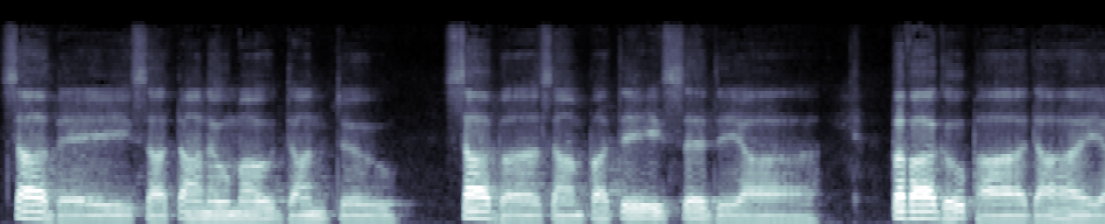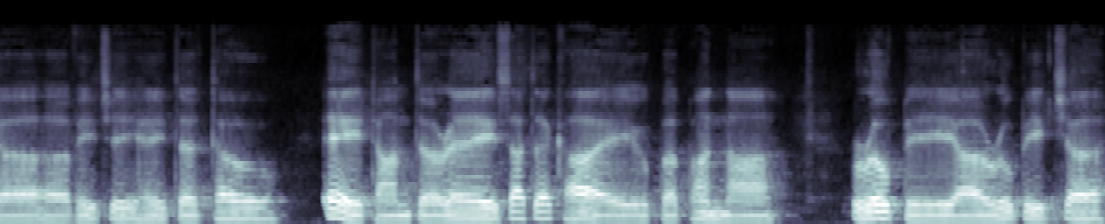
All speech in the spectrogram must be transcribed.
Sabe satanu modantu Sabba sampati siddhya. Bhavagupadaya vichihetato etantare satakai upapanna rupi arupicha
